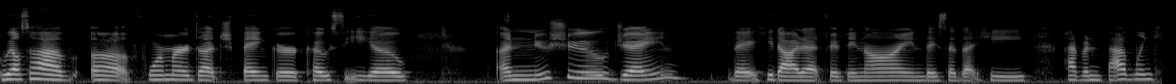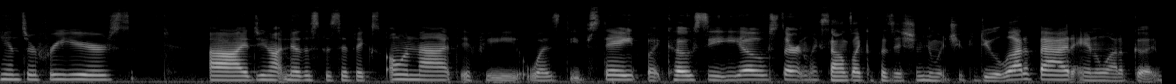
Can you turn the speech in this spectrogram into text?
we also have uh, former Dutch banker, co CEO Anoushka Jain. They he died at 59. They said that he had been battling cancer for years. I do not know the specifics on that, if he was deep state, but co CEO certainly sounds like a position in which you could do a lot of bad and a lot of good.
